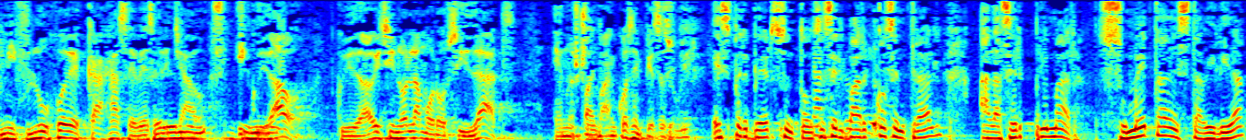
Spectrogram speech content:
mi flujo de caja se ve estrechado. Y cuidado, cuidado y si no la morosidad en nuestros Vaya. bancos empieza a subir. Es perverso entonces el Banco Central al hacer primar su meta de estabilidad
